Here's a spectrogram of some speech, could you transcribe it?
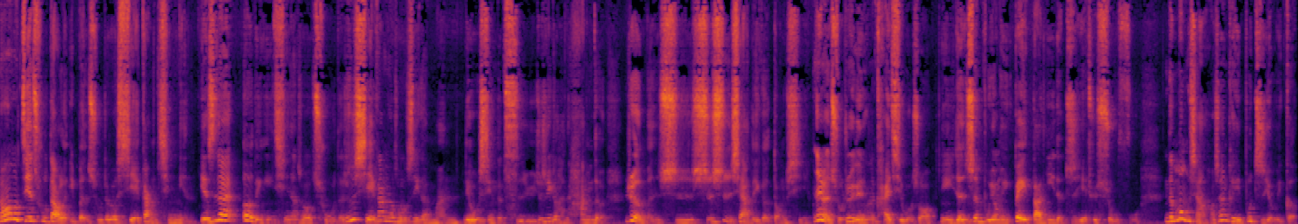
然后就接触到了一本书，叫做《斜杠青年》，也是在二零一七那时候出的。就是斜杠那时候是一个蛮流行的词语，就是一个很夯的热门时时事下的一个东西。那本书就有点像是开启我说，你人生不用被单一的职业去束缚。你的梦想好像可以不只有一个，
